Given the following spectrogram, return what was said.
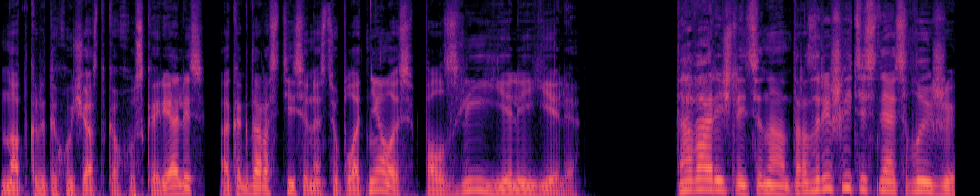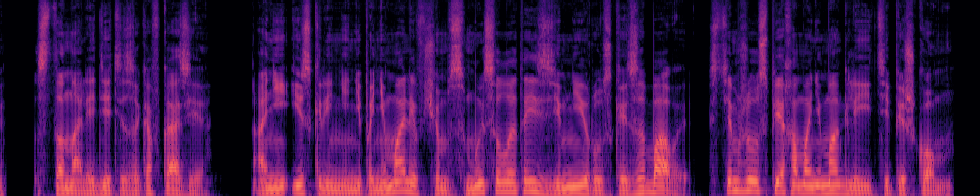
На открытых участках ускорялись, а когда растительность уплотнялась, ползли еле-еле. «Товарищ лейтенант, разрешите снять лыжи?» — стонали дети Закавказья. Они искренне не понимали, в чем смысл этой зимней русской забавы. С тем же успехом они могли идти пешком.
